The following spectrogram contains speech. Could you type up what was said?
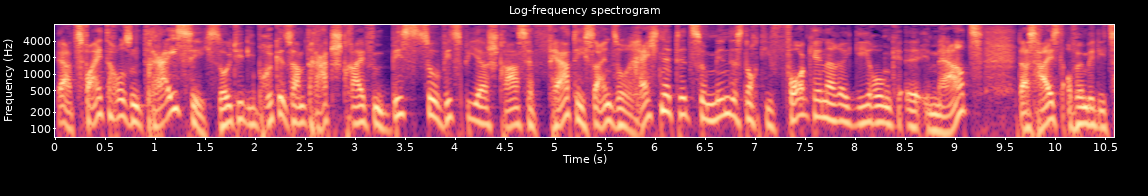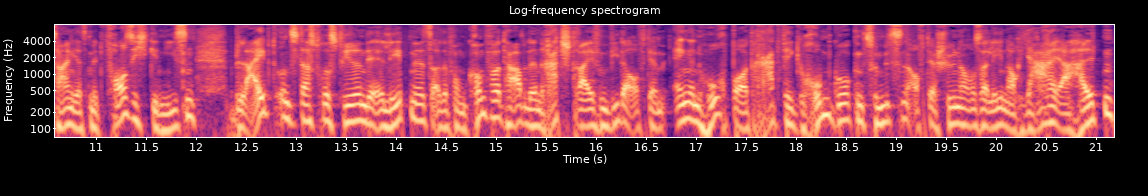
Ja, 2030 sollte die Brücke samt Radstreifen bis zur Wispia Straße fertig sein. So rechnete zumindest noch die Vorgängerregierung äh, im März. Das heißt, auch wenn wir die Zahlen jetzt mit Vorsicht genießen, bleibt uns das frustrierende Erlebnis, also vom komfortablen Radstreifen wieder auf dem engen Hochbordradweg rumgurken zu müssen, auf der Schönhauser Allee noch Jahre erhalten.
